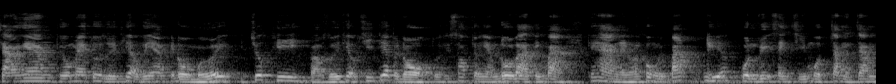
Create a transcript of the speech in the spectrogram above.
Chào anh em, thì hôm nay tôi giới thiệu với em cái đồ mới. Trước khi vào giới thiệu chi tiết về đồ Tôi sẽ sóc cho anh em đôi ba tiếng bạc. Cái hàng này nó không phải bát đĩa quân vị xanh chín 100%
